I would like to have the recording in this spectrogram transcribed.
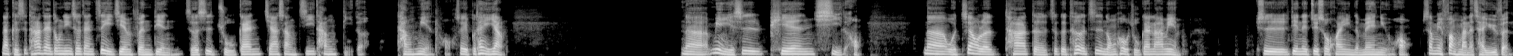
那可是他在东京车站这一间分店，则是主干加上鸡汤底的汤面哦，所以不太一样。那面也是偏细的哦。那我叫了他的这个特制浓厚主干拉面，是店内最受欢迎的 menu 哦，上面放满了柴鱼粉，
